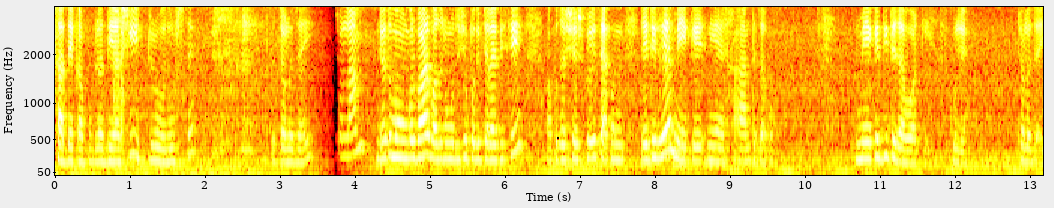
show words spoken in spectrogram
সাদে কাপড়গুলো দিয়ে আসি, একটু রোদ উঠছে। তো চলো যাই। চললাম। যেহেতু মঙ্গলবার বজরঙ্গ দৃশ্য প্রদীপ চালাই দিছি পূজা শেষ করেছি, এখন রেডি হয়ে মেয়েকে নিয়ে আনতে যাব। মেয়েকে দিতে যাব আর কি, স্কুলে। চলো যাই।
